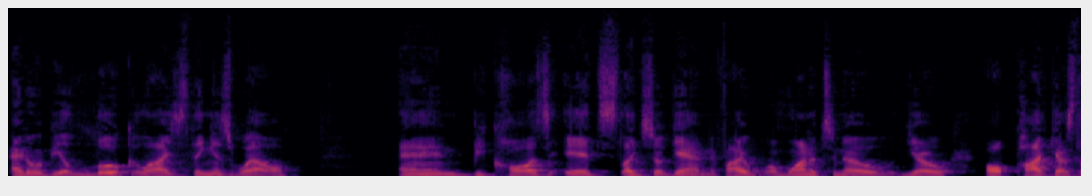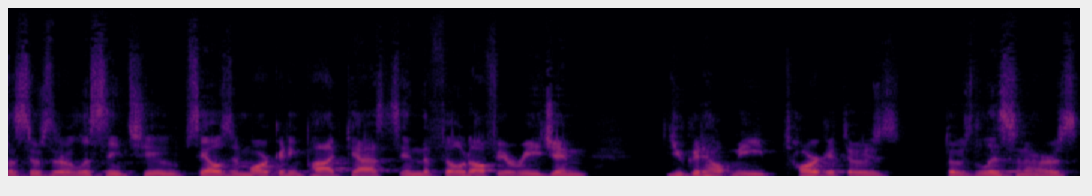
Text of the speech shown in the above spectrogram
And it would be a localized thing as well. And because it's like, so again, if I wanted to know, you know, all podcast listeners that are listening to sales and marketing podcasts in the Philadelphia region, you could help me target those those listeners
